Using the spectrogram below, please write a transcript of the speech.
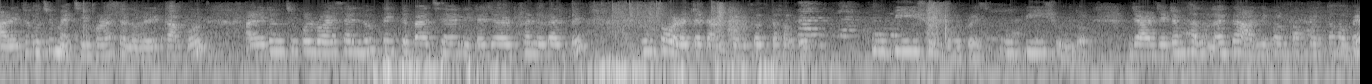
আর এটা হচ্ছে ম্যাচিং করা সালোয়ারের কাপড়। আর এটা হচ্ছে ফুল সাইড লুক দেখতে পাচ্ছেন, এটা যার ভালো লাগবে। দ্রুত অর্ডারটা ডান করে ফেলতে হবে। খুবই সুন্দর ড্রেস খুবই সুন্দর। যার যেটা ভালো লাগবে, আর্লি কনফার্ম করতে হবে।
